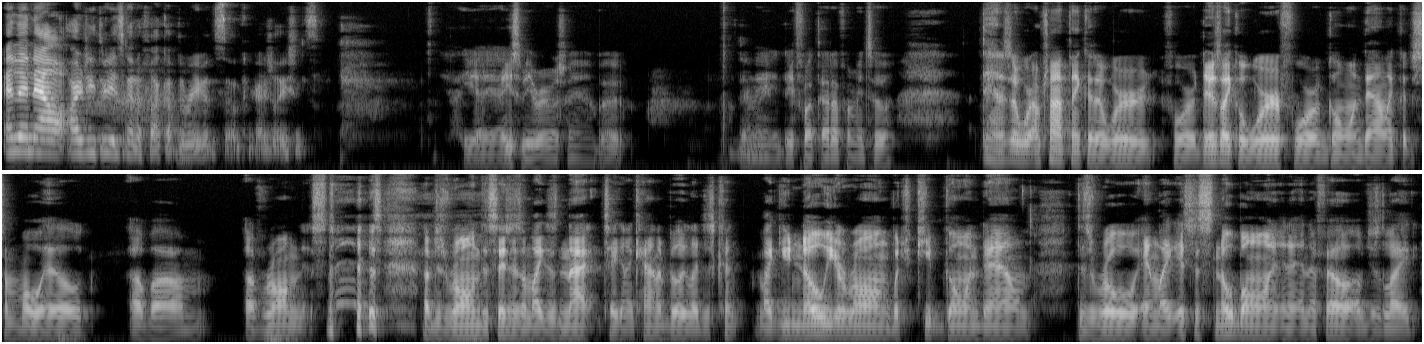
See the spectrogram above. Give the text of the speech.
And then now RG3 is going to fuck up the Ravens, so congratulations. Yeah, yeah, I used to be a Ravens fan, but then they they fucked that up for me too. Damn, there's a word. I'm trying to think of the word for. There's like a word for going down like a, just a molehill of um of wrongness, of just wrong decisions, and like just not taking accountability. Like just con- like you know you're wrong, but you keep going down this road, and like it's just snowballing in the NFL of just like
